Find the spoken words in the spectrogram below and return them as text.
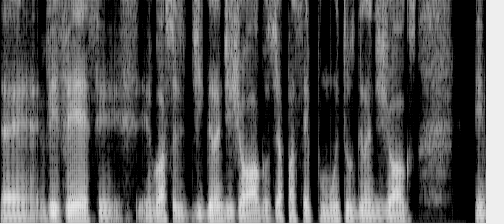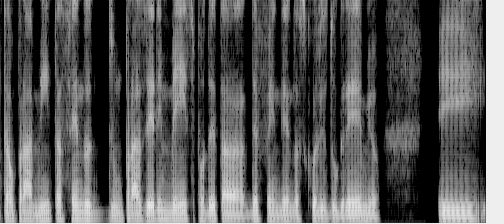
é, viver esse, eu gosto de grandes jogos, já passei por muitos grandes jogos, então para mim está sendo de um prazer imenso poder estar tá defendendo as cores do Grêmio e,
